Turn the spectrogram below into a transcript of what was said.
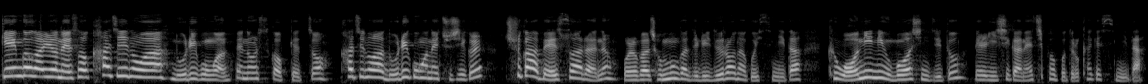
게임과 관련해서 카지노와 놀이공원 빼놓을 수가 없겠죠. 카지노와 놀이공원의 주식을 추가 매수하라는 월가 전문가들이 늘어나고 있습니다. 그 원인이 무엇인지도 내일 이 시간에 짚어보도록 하겠습니다.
